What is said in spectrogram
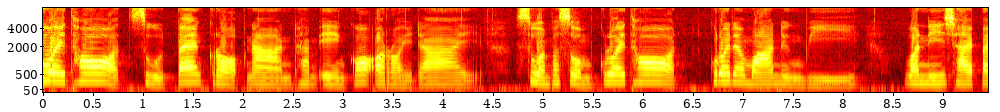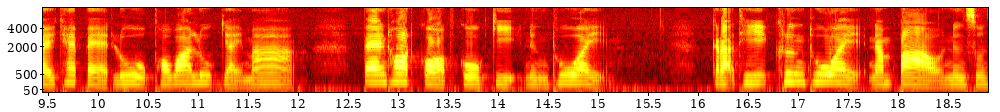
ล้วยทอด สูตรแป้งกรอบนานทำเองก็อร่อยได้ ส่วนผสมกล้วยทอด กล้วยน้ำว้าหนึ่งหวี วันนี้ใช้ไปแค่ 8 ลูก เพราะว่าลูกใหญ่มาก แป้งทอดกรอบโกกิ1ถ้วย กระทิครึ่งถ้วย น้ำเปล่า1ส่วน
